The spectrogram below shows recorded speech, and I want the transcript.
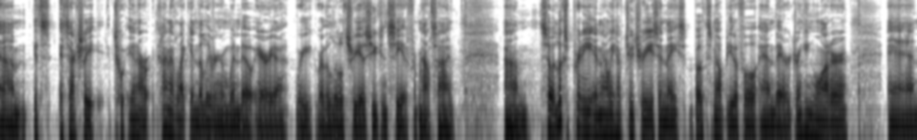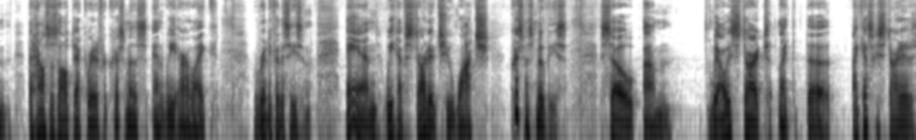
um, it's it's actually in our kind of like in the living room window area where you, where the little tree is. You can see it from outside. Um, so it looks pretty, and now we have two trees, and they both smell beautiful, and they're drinking water, and the house is all decorated for Christmas, and we are like ready for the season. And we have started to watch Christmas movies. So um, we always start like the. I guess we started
